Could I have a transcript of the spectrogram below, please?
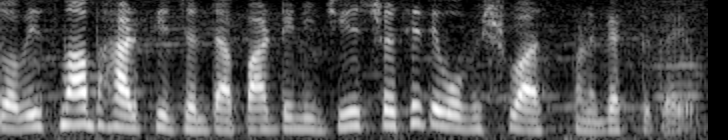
ચોવીસમાં ભારતીય જનતા પાર્ટીની જીત થશે તેવો વિશ્વાસ પણ વ્યક્ત કર્યો.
